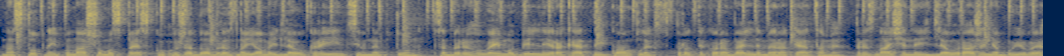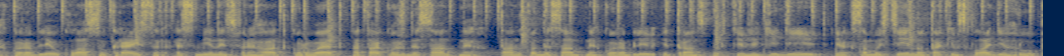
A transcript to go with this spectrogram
Наступний у нашому списку уже добре знайомий для українців Нептун. Це береговий мобільний ракетний комплекс з протикорабельними ракетами, призначений для ураження бойових кораблів класу крейсер, есмінець, фрегат, корвет, а також десантних, танкодесантних кораблів і транспортів, які діють як самостійно, так і в складі груп.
